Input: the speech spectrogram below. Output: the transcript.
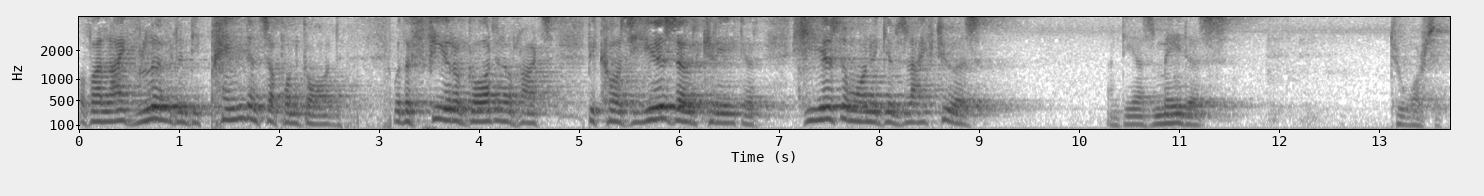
of a life lived in dependence upon God, with the fear of God in our hearts, because He is our Creator. He is the one who gives life to us, and He has made us to worship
